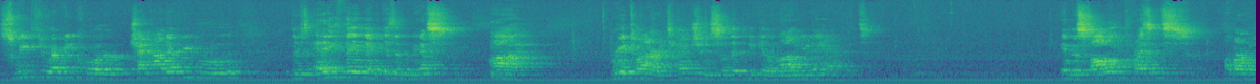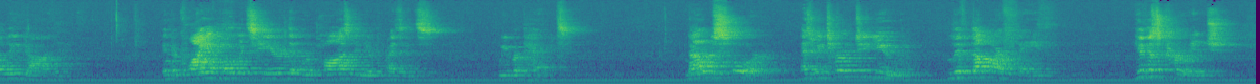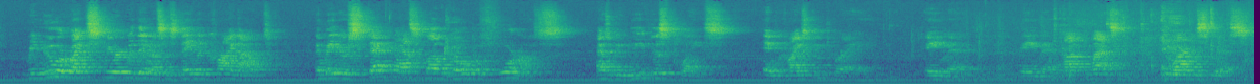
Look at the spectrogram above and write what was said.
Sweep through every corner, check out every room. If there's anything that is amiss, uh, bring it to our attention so that we can allow you to have it. In the solemn presence of our holy God, in the quiet moments here that we're paused in your presence, we repent. Now restore, as we turn to you, lift up our faith, give us courage, renew a right spirit within us as David cried out, and may your steadfast love go before us as we leave this place. In Christ we pray. Amen. Amen. God bless. You are dismissed.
